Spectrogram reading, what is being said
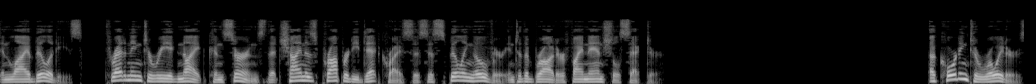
in liabilities, threatening to reignite concerns that China's property debt crisis is spilling over into the broader financial sector. According to Reuters,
